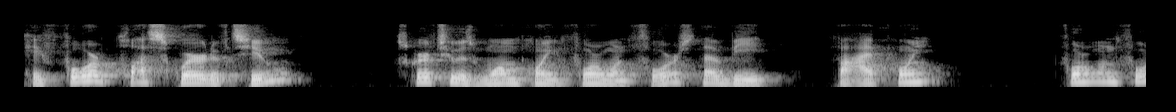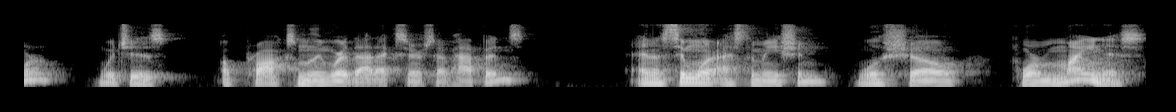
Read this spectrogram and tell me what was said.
Okay, 4 plus square root of 2. Square root of 2 is 1.414, so that would be 5.414, which is approximately where that x-intercept happens. And a similar estimation will show 4 minus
